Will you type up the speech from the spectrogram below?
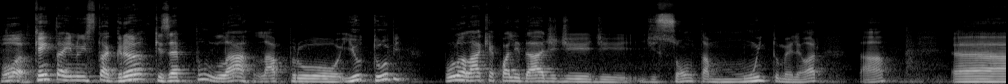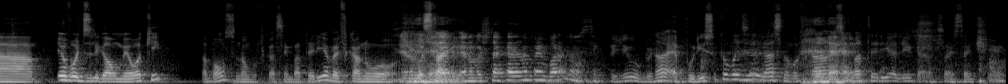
Boa. Quem está aí no Instagram, quiser pular lá pro YouTube, pula lá que a qualidade de, de, de som tá muito melhor, tá? Uh, eu vou desligar o meu aqui, tá bom? Senão vou ficar sem bateria, vai ficar no... Eu não vou te dar, eu não vou te dar carona para ir embora não, você tem que pedir Uber. Não, é por isso que eu vou desligar, senão vou ficar sem bateria ali, cara, só um instantinho.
